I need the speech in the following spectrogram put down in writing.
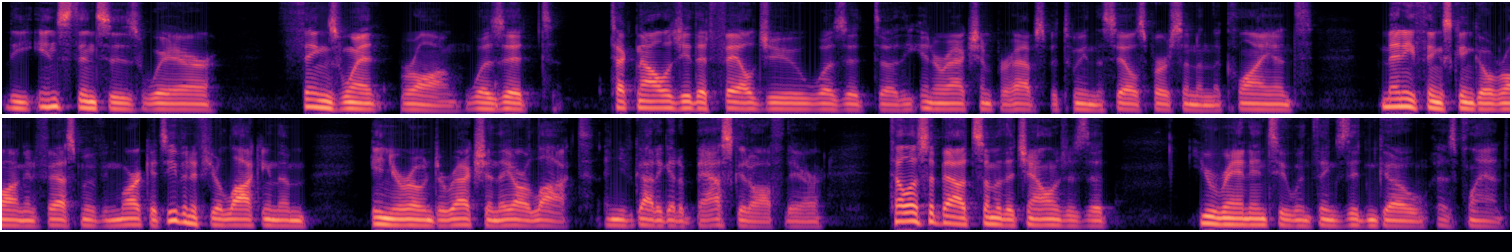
the instances where things went wrong. Was it technology that failed you? Was it uh, the interaction perhaps between the salesperson and the client? Many things can go wrong in fast moving markets. Even if you're locking them in your own direction, they are locked and you've got to get a basket off there. Tell us about some of the challenges that you ran into when things didn't go as planned.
